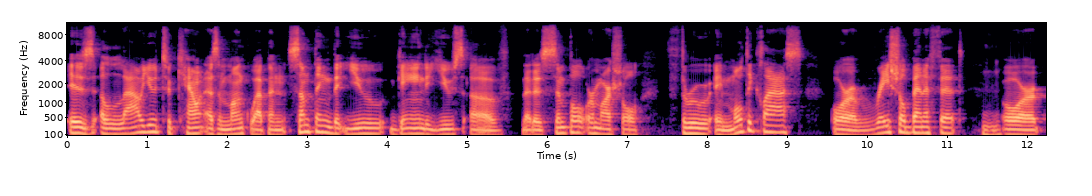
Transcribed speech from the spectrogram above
is allow you to count as a monk weapon something that you gained use of that is simple or martial through a multi-class or a racial benefit mm-hmm. or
